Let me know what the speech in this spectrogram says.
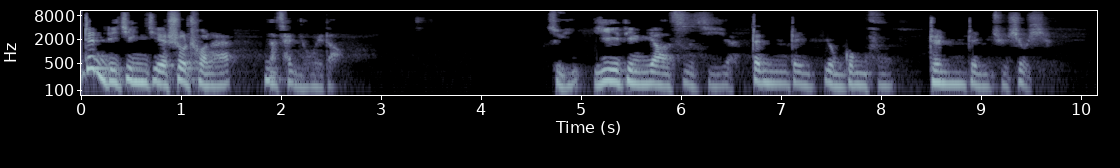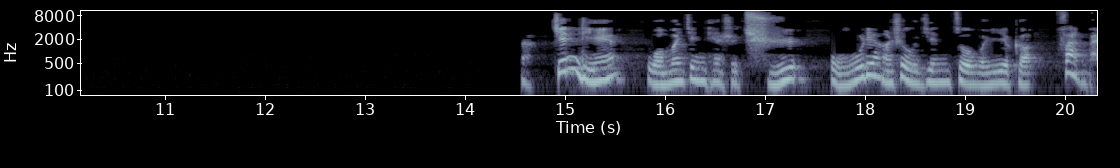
正的境界说出来，那才有味道。所以一定要自己呀，真正用功夫，真正去修行。啊，经典我们今天是取《无量寿经》作为一个范本。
